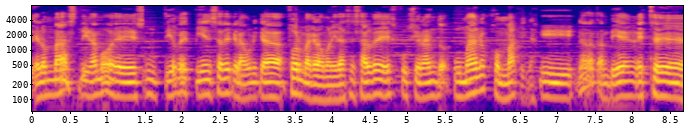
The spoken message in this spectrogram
Elon Musk, digamos, es un tío que piensa de que la única forma que la humanidad se salve es fusionando humanos con máquinas. Y nada, también este,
